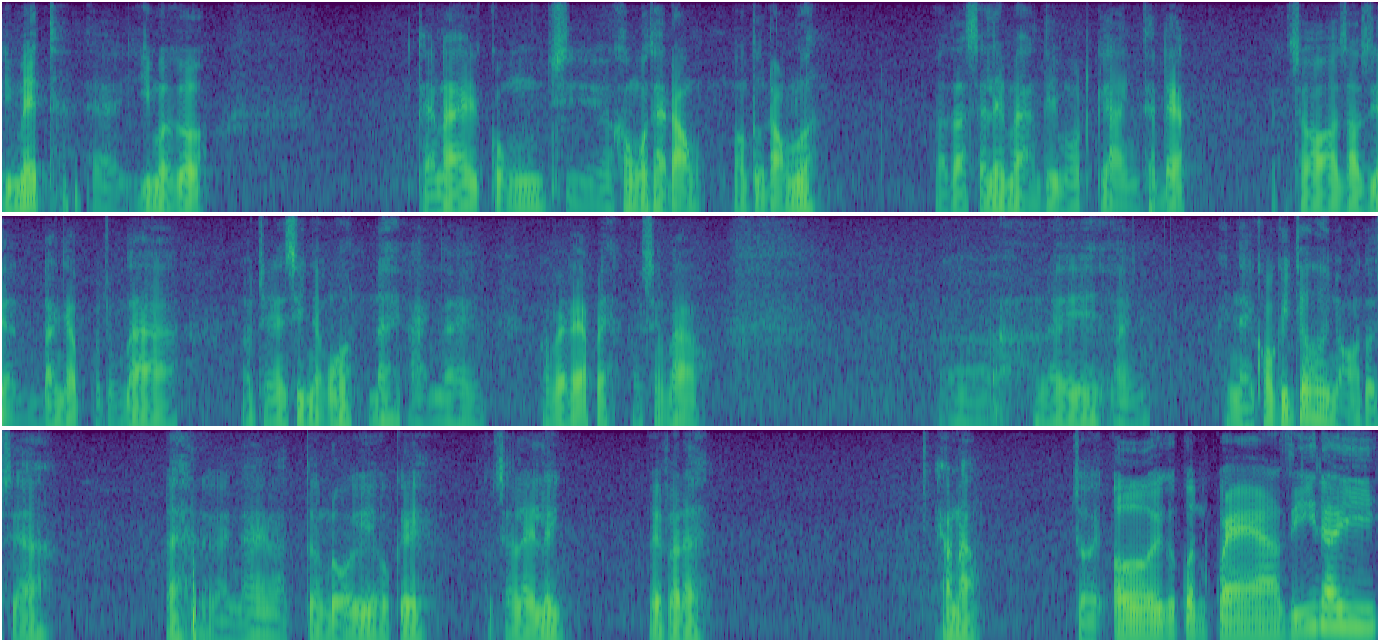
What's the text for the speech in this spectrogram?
image, thẻ img thẻ này cũng chỉ không có thẻ đóng, nó tự đóng luôn và ta sẽ lên mạng tìm một cái ảnh thật đẹp để cho giao diện đăng nhập của chúng ta nó trở nên sinh động hơn. Đây ảnh này có vẻ đẹp đây tôi sẽ vào. À, lấy ảnh ảnh này có kích thước hơi nhỏ tôi sẽ đây ảnh này là tương đối ok tôi sẽ lấy link paste vào đây. F5 trời ơi cái quân que dí đây.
